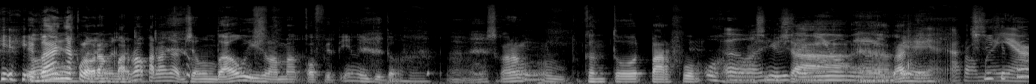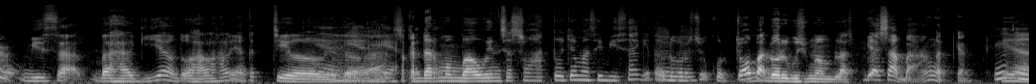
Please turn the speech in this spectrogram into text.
iya, Ya, banyak loh orang parno karena nggak bisa membaui selama covid ini gitu. Nah, sekarang kentut parfum, oh, Oh, masih masih bisa, bisa nyium ya ya, kan. iya, Jadi kita bisa bahagia untuk hal-hal yang kecil Iya, gitu iya, kan. iya, Sekedar membauin sesuatu aja masih bisa kita udah bersyukur. Coba 2019 biasa banget kan. Iya.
